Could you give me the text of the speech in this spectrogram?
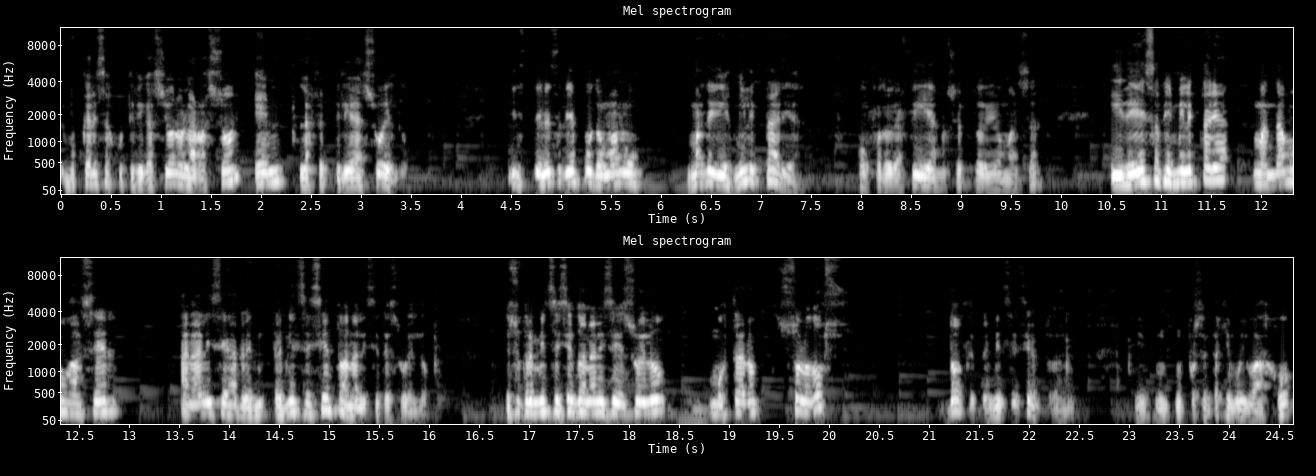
buscar esa justificación o la razón en la fertilidad del suelo. Y en ese tiempo tomamos más de 10.000 hectáreas con fotografías, ¿no es cierto?, de biomasa, y de esas 10.000 hectáreas mandamos a hacer análisis a 3.600 análisis de suelo. Esos 3.600 análisis de suelo mostraron solo dos, dos de 3.600, un, un porcentaje muy bajo,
